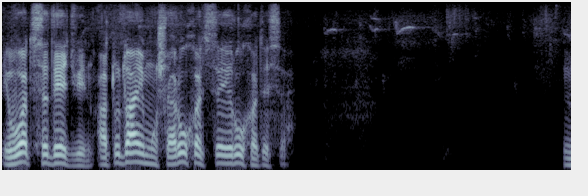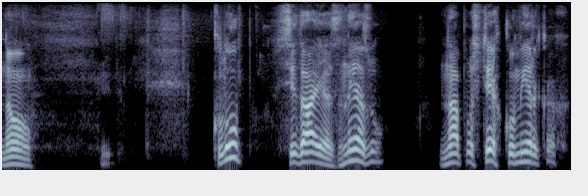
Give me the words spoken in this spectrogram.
І от сидить він, а туди йому ще рухатися і рухатися. Ну, клуб сідає знизу на пустих комірках,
